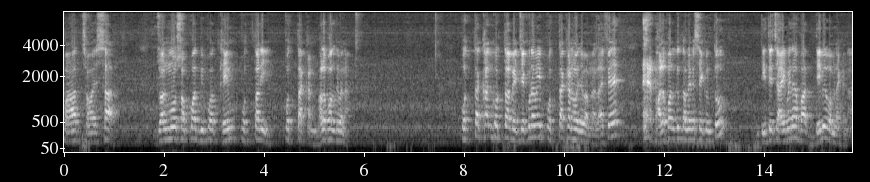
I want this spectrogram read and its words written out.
পাঁচ, ছয়, সাত। জন্ম, সম্পদ, বিপদ খেম প্রত্যারি, প্রত্যাখ্যান। ভালো ফল দেবে না। প্রত্যাখ্যান করতে হবে। যে কোনো আমি প্রত্যাখ্যান হয়ে যাবে আপনার লাইফে ভালো ফল কিন্তু আপনাকে সে কিন্তু দিতে চাইবে না বা দেবেও আপনাকে না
